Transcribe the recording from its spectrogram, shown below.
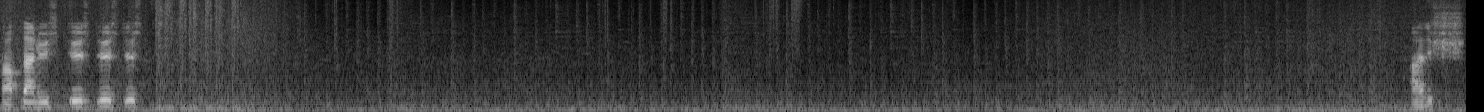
Kaptan üst üst üst üst. Hadi şş.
